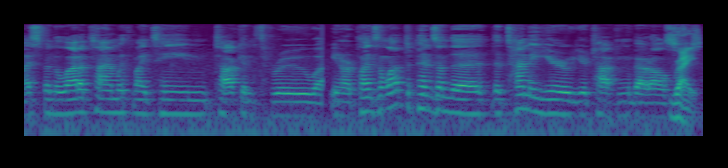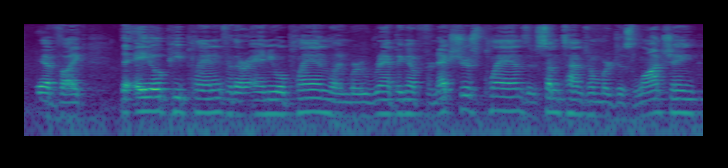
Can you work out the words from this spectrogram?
I spend a lot of time with my team talking through, uh, you know, our plans. And a lot depends on the the time of year you're talking about. Also, right? So we have like the AOP planning for their annual plan when we're ramping up for next year's plans. There's sometimes when we're just launching,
